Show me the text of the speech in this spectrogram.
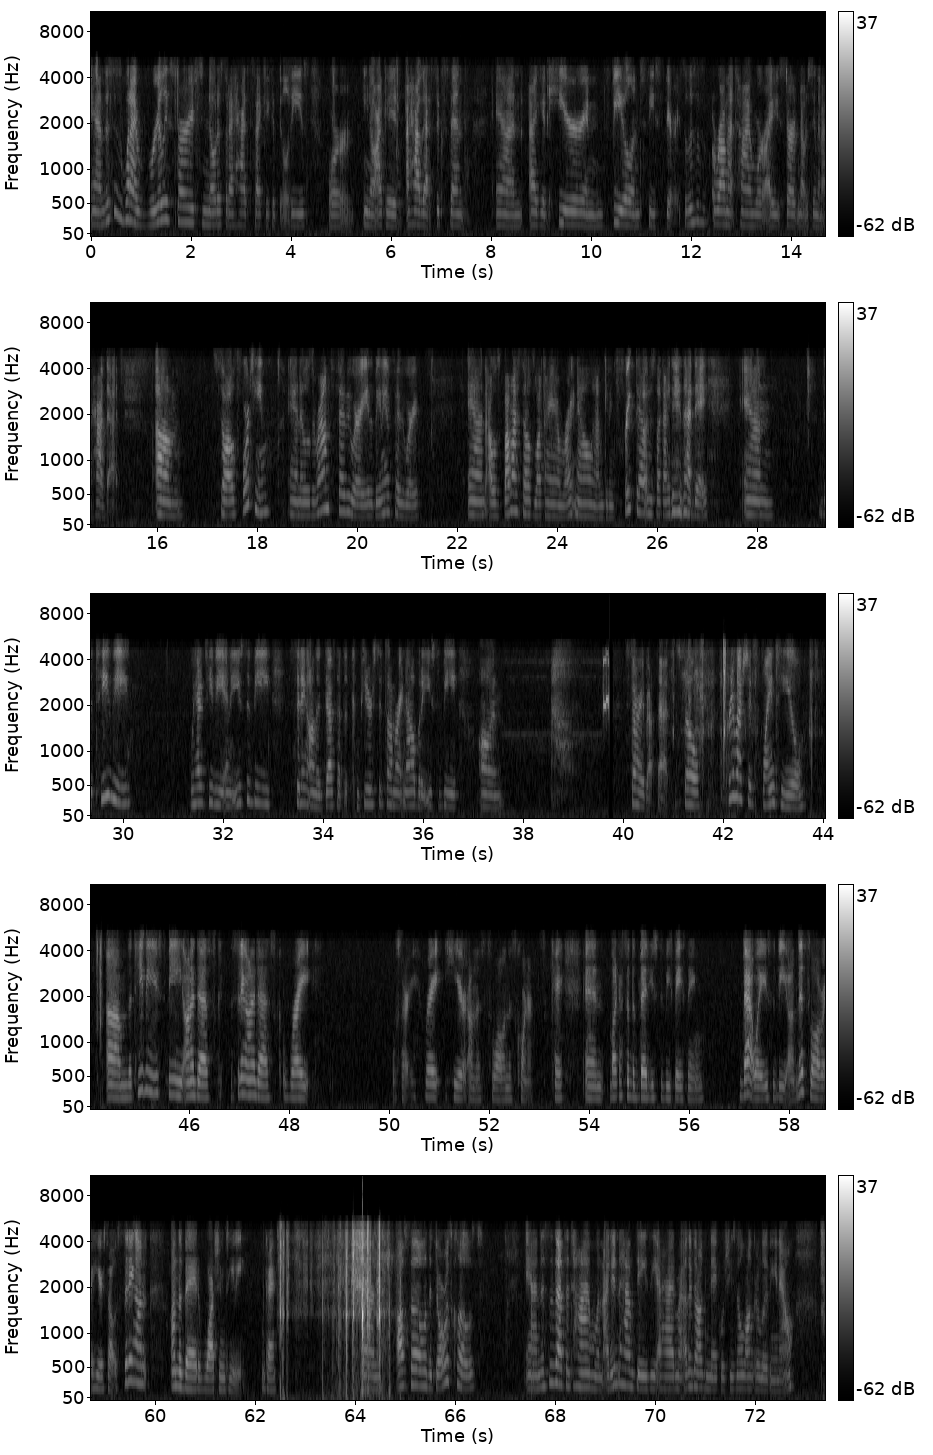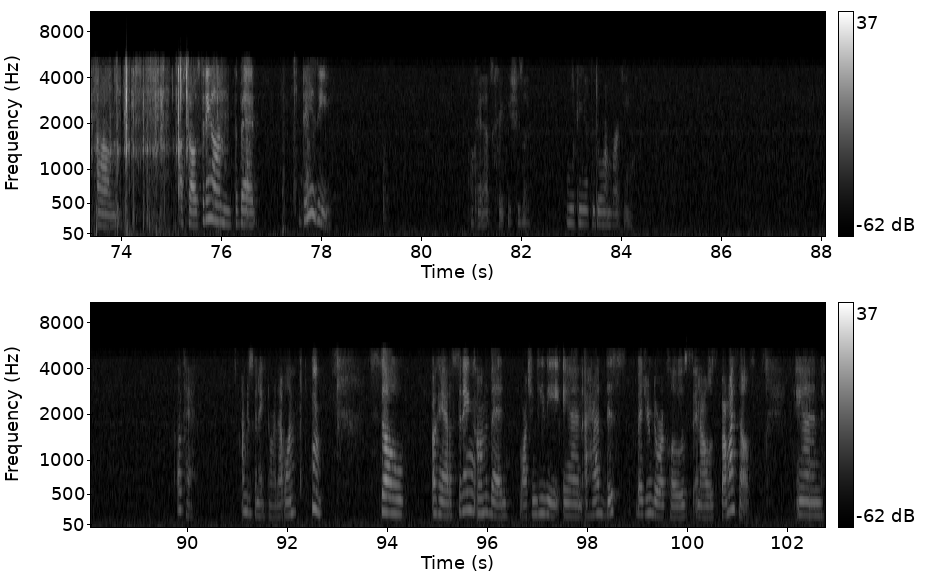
and this is when I really started to notice that I had psychic abilities or you know I could I have that sixth sense and I could hear and feel and see spirits. So this is around that time where I started noticing that I had that. Um, so I was 14 and it was around February, the beginning of February, and I was by myself like I am right now, and I'm getting freaked out just like I did that day. And the TV, we had a TV, and it used to be sitting on the desk that the computer sits on right now, but it used to be on. Sorry about that. So, pretty much to explain to you, um, the TV used to be on a desk, sitting on a desk right sorry, right here on this wall in this corner. Okay, and like I said, the bed used to be facing that way. It used to be on this wall right here. So I was sitting on on the bed watching TV. Okay, and also the door was closed. And this is at the time when I didn't have Daisy. I had my other dog Nick, which he's no longer living now. Um, so I was sitting on the bed. Daisy, Okay, that's creepy. She's like looking at the door and barking. Okay. I'm just gonna ignore that one. Hmm. So, okay, I was sitting on the bed watching TV and I had this bedroom door closed and I was by myself. And,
